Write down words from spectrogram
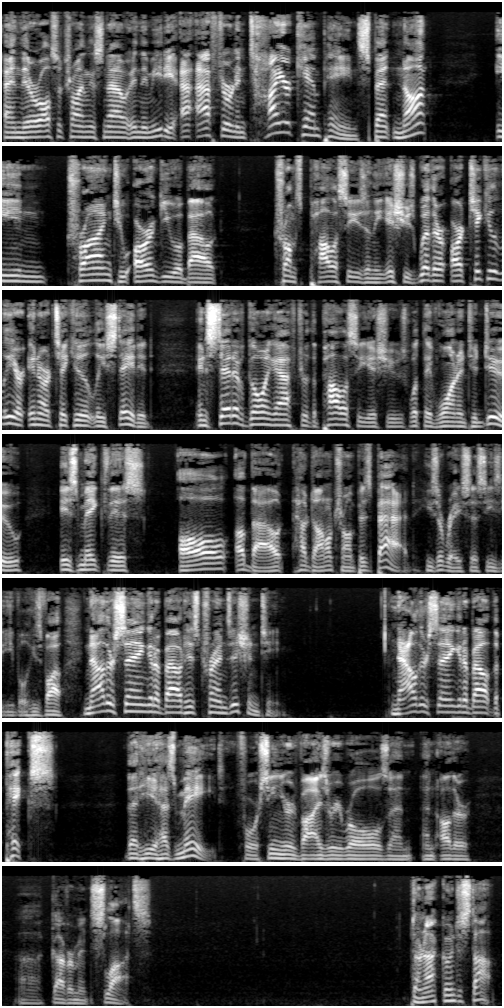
And they're also trying this now in the media A- after an entire campaign spent not in trying to argue about Trump's policies and the issues, whether articulately or inarticulately stated. Instead of going after the policy issues, what they've wanted to do is make this all about how Donald Trump is bad. He's a racist, he's evil, he's vile. Now they're saying it about his transition team. Now they're saying it about the picks that he has made for senior advisory roles and, and other uh, government slots. They're not going to stop.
